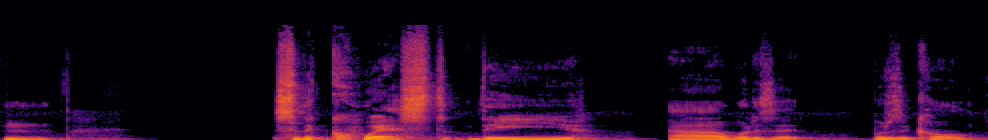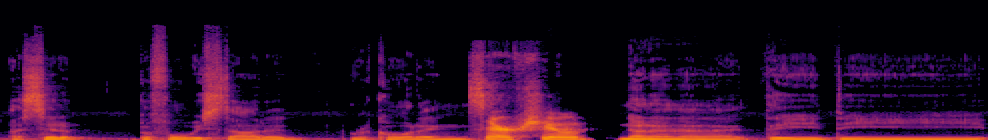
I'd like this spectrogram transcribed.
hmm. So the quest, the uh, what is it? What is it called? I said it before we started recording. Seraph Shield. No, no, no, no. The the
